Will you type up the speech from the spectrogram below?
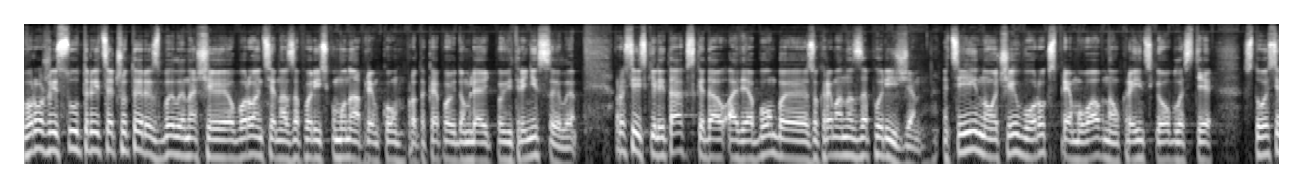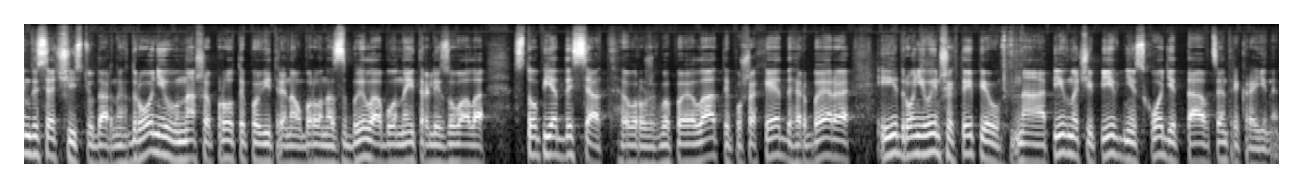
Ворожий су 34 збили наші оборонці на запорізькому напрямку. Про таке повідомляють повітряні сили. Російський літак скидав авіабомби, зокрема на Запоріжжя. Цієї ночі ворог спрямував на Українській області 176 ударних дронів. Наша протиповітряна оборона збила або нейтралізувала 150 ворожих БПЛА типу шахет, гербера і дронів інших типів на півночі, півдні, сході та в центрі країни.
